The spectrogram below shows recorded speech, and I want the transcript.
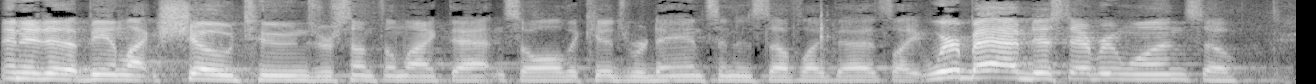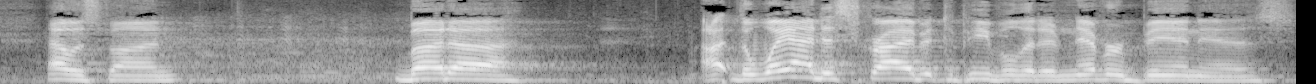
And it ended up being like show tunes or something like that. And so all the kids were dancing and stuff like that. It's like, we're Baptist, everyone. So that was fun. But uh, I, the way I describe it to people that have never been is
